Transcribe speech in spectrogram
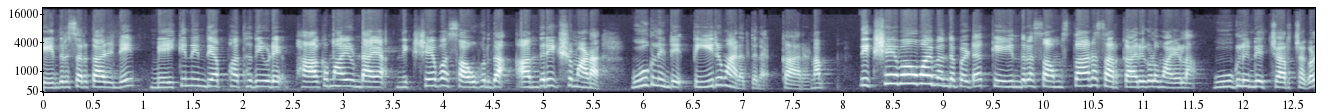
കേന്ദ്ര സർക്കാരിന്റെ മേക്ക് ഇൻ ഇന്ത്യ പദ്ധതിയുടെ ഭാഗമായുണ്ടായ നിക്ഷേപ സൗഹൃദ അന്തരീക്ഷമാണ് ഗൂഗിളിന്റെ തീരുമാനത്തിന് കാരണം. നിക്ഷേപവുമായി ബന്ധപ്പെട്ട് കേന്ദ്ര സംസ്ഥാന സർക്കാരുകളുമായുള്ള ഗൂഗിളിന്റെ ചർച്ചകൾ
